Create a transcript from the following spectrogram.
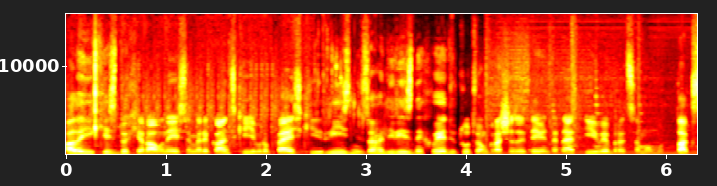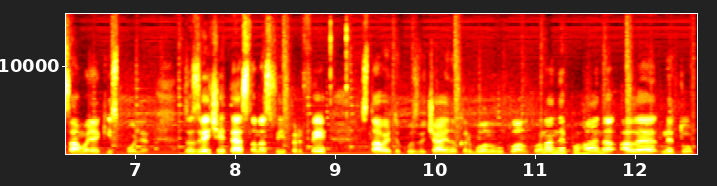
але їх є дохіра. Вони є американські, європейські, різні, взагалі різних видів. Тут вам краще зайти в інтернет і вибрати самому. Так само, як і спойлер. Зазвичай Тесла на свої перфи ставить таку звичайну карбонову планку. Вона непогана, але не топ.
